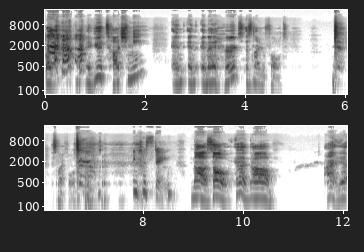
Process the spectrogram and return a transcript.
Like if you touch me, and and and it hurts, it's not your fault. it's my fault. Interesting. nah. So yeah. Um. I yeah.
